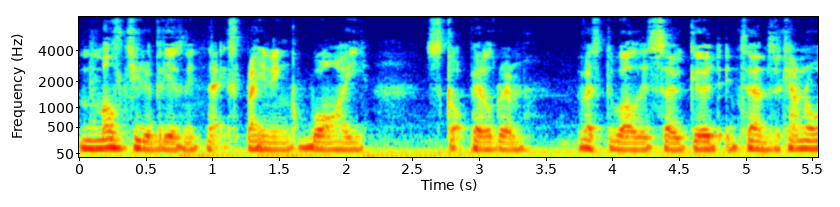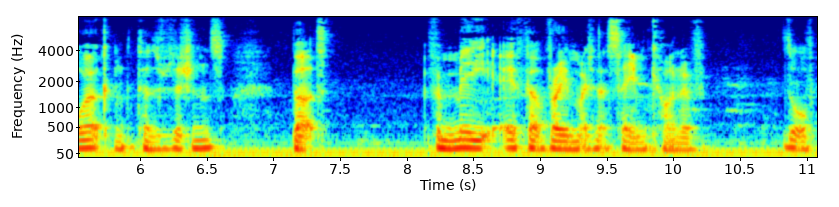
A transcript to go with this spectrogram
a multitude of videos on the internet explaining why Scott Pilgrim vs. the World is so good in terms of camera work and in terms of positions, but for me, it felt very much in that same kind of sort of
